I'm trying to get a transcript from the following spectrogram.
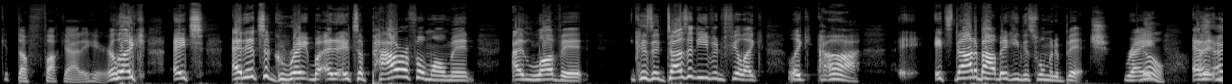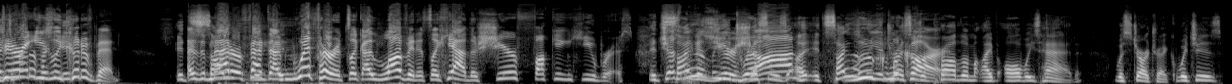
get the fuck out of here like it's and it's a great it's a powerful moment i love it because it doesn't even feel like like ah it's not about making this woman a bitch right No. and I- it very fact, easily it- could have been It's as a matter of fact i'm with her it's like i love it it's like yeah the sheer fucking hubris it, it just silently addresses Jean uh, it silently Luc addresses Picard. a problem I've always had with Star Trek, which is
